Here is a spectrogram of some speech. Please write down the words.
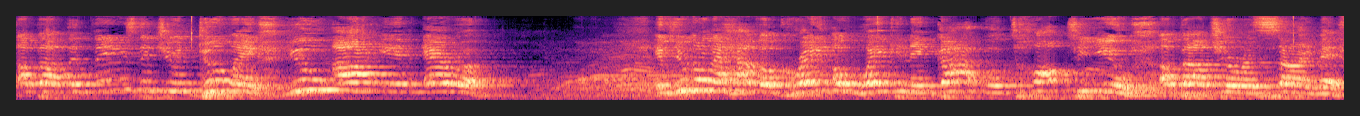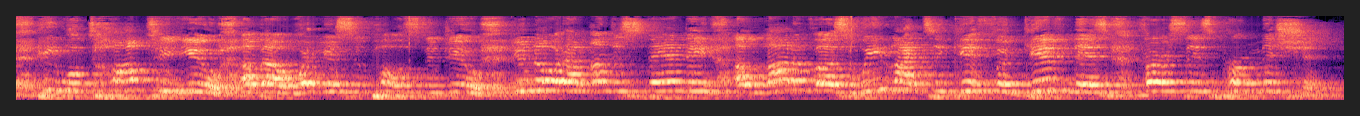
about the things that you're doing, you are in error. If you're going to have great awakening, God will talk to you about your assignment. He will talk to you about what you're supposed to do. You know what I'm understanding? A lot of us, we like to get forgiveness versus permission.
